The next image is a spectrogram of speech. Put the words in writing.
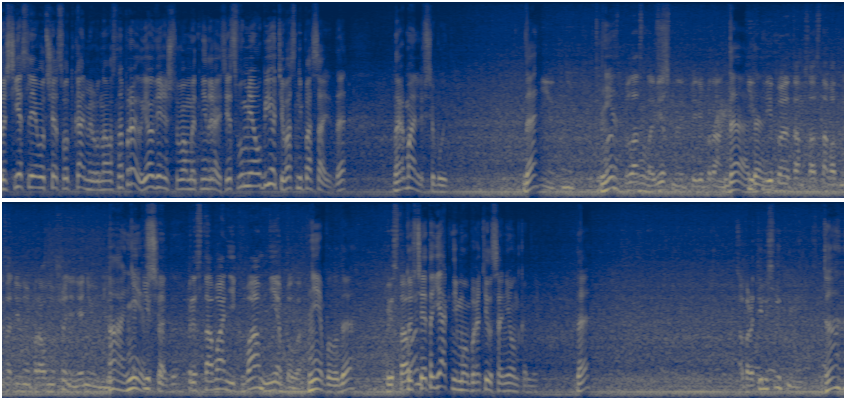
То есть если я вот сейчас вот камеру на вас направил, я уверен, что вам это не нравится. Если вы меня убьете, вас не посадят, да? Нормально все будет. Да? Нет, нет. Нет? У вас была словесная перебранка. Да, Каких-либо там состав административного правонарушения я не увидел. А, нет, Каких-то всё, да. приставаний к вам не было. Не было, да? То есть это я к нему обратился, а не он ко мне. Да? Обратились вы к нему? Да.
